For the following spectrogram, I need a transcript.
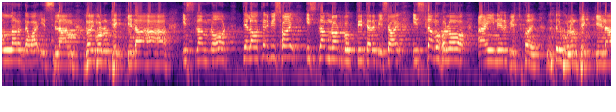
আল্লাহর দেওয়া ইসলাম। ধরে বলুন, ঠিক কিনা? ইসলাম নট তেলাওয়াতের বিষয়, ইসলাম নট বক্তৃতার বিষয়, ইসলাম হলো আইনের বিষয়। ধরে বলুন, ঠিক কিনা?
